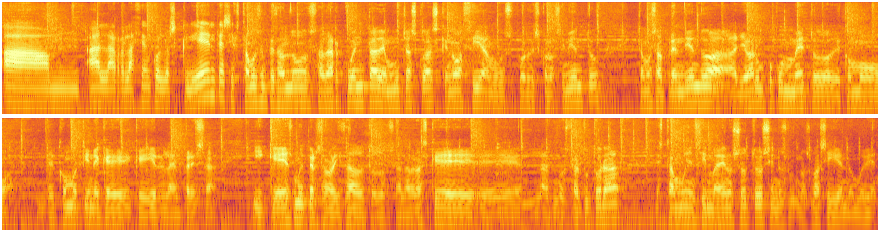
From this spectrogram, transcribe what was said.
a, la relación con los clientes. Estamos empezando a dar cuenta de muchas cosas que no hacíamos por desconocimiento. Estamos aprendiendo a, llevar un poco un método de cómo, de cómo tiene que, ir la empresa y que es muy personalizado todo. O sea, la verdad es que eh, nuestra tutora está muy encima de nosotros y nos, nos, va siguiendo muy bien.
